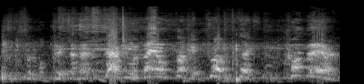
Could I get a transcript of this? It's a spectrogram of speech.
Son of a bitch, I'm gonna stab you with my own fucking drumsticks! Come here!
